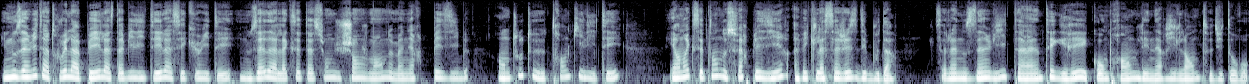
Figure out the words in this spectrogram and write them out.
Il nous invite à trouver la paix, la stabilité, la sécurité, nous aide à l'acceptation du changement de manière paisible, en toute tranquillité, et en acceptant de se faire plaisir avec la sagesse des Bouddhas. Cela nous invite à intégrer et comprendre l'énergie lente du taureau.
